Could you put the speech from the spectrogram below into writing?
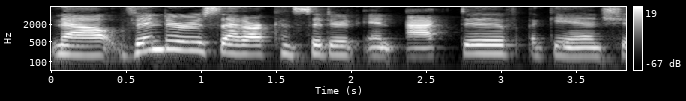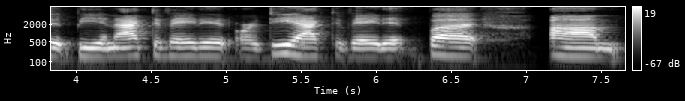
Now, vendors that are considered inactive, again, should be inactivated or deactivated, but um,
